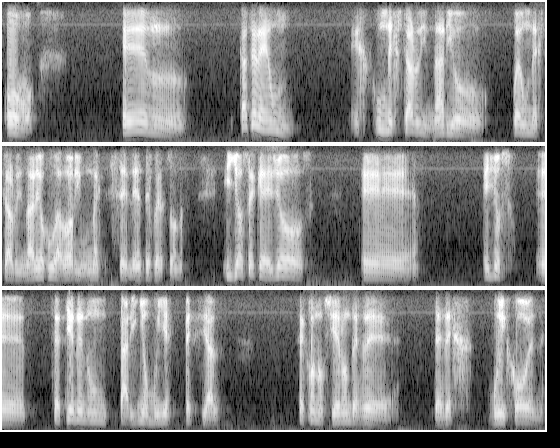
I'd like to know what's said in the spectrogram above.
Oh, el Cáceres es un, es un extraordinario, fue un extraordinario jugador y una excelente persona. Y yo sé que ellos, eh, ellos eh, se tienen un cariño muy especial se conocieron desde, desde muy jóvenes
